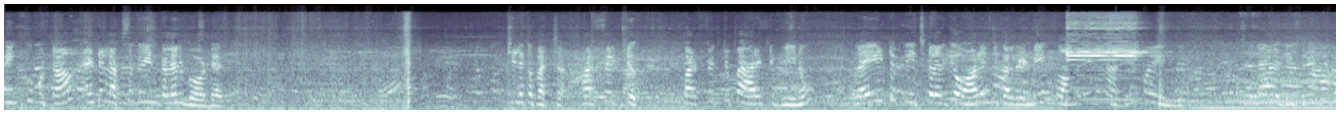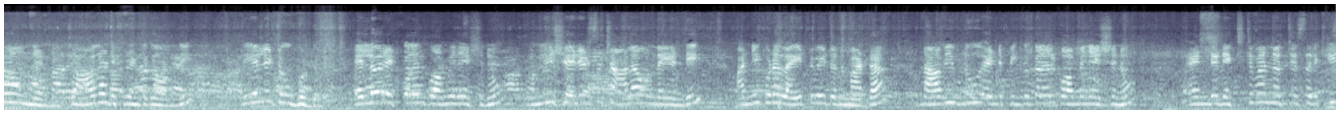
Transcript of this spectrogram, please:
పింక్ గుట్ట and lux green colour border. చిలక పచ్చ perfect perfect parrot green light peach కలర్కి ఆరెంజ్ కలర్ అండి. కాంబినేషన్ అదిరిపోయింది. చాలా డిఫరెంట్గా ఉందండి. చాలా డిఫరెంట్గా ఉంది. Really too good yellow red colour combination English shades చాలా ఉన్నాయండి. అన్ని కూడా లైట్ వెయిట్ అన్నమాట. Navy blue and pink colour combination and next one వచ్చేసరికి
